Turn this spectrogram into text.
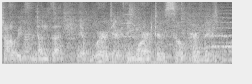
job we've ever done for that. It worked. Everything worked. It was so perfect.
